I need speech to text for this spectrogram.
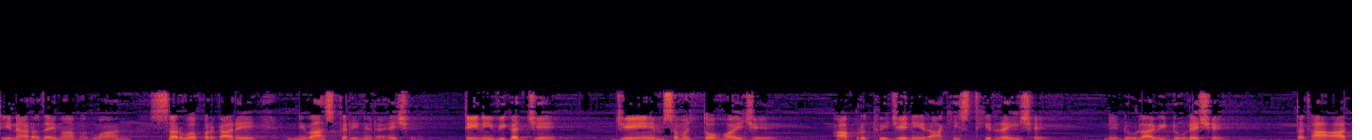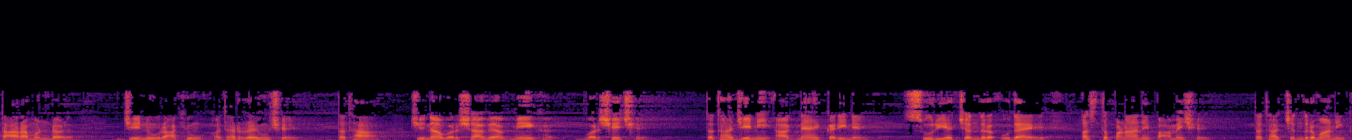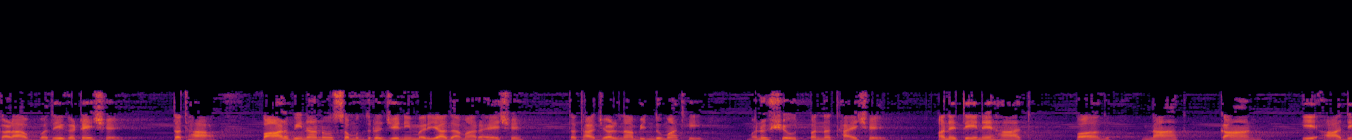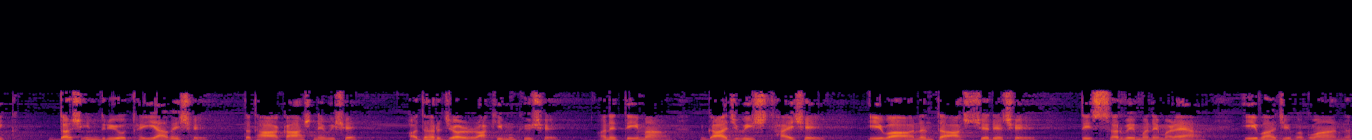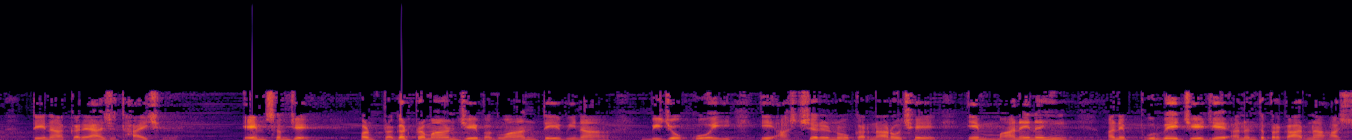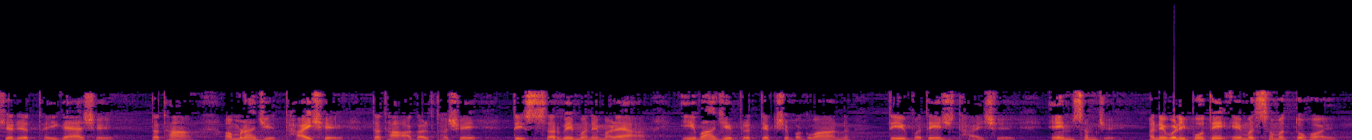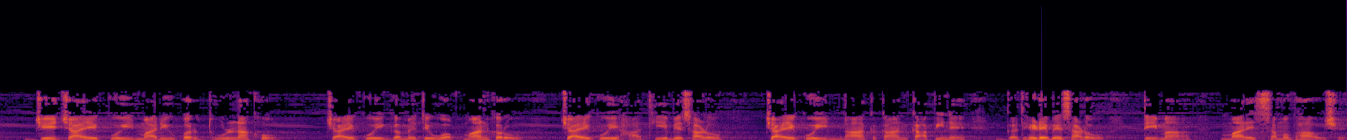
તેના હૃદયમાં ભગવાન સર્વ પ્રકારે નિવાસ કરીને રહે છે. તેની વિગત જે જે એમ સમજતો હોય જે આ પૃથ્વી જેની રાખી સ્થિર રહી છે, ને ડોલાવી ડોલે છે, તથા આ તારામંડળ જેનું રાખ્યું અધર રહ્યું છે, તથા જેના વર્ષાવ્યા મેઘ વર્ષે છે, તથા જેની આજ્ઞાએ કરીને સૂર્ય ચંદ્ર ઉદય અસ્તપણાને પામે છે, તથા ચંદ્રમાની કળા વધે ઘટે છે, તથા પાળ વિનાનો સમુદ્ર જેની મર્યાદામાં રહે છે, તથા જળના બિંદુમાંથી મનુષ્ય ઉત્પન્ન થાય છે, અને તેને હાથ પગ, નાક, કાન એ આદિક દશ ઇન્દ્રિયો થઈ આવે છે તથા આકાશને વિશે અધર જળ રાખી મૂક્યું છે અને તેમાં ગાજવીજ થાય છે એવા અનંત આશ્ચર્ય છે. તે સર્વે મને મળ્યા એવા જે ભગવાન તેના કર્યા જ થાય છે. એમ સમજે પણ પ્રગટ પ્રમાણ જે ભગવાન તે વિના બીજો કોઈ એ આશ્ચર્યનો કરનારો છે, એમ માને નહીં અને પૂર્વે જે જે અનંત પ્રકારના આશ્ચર્ય થઈ ગયા છે, તથા હમણાં જે થાય છે, તથા આગળ થશે, તે સર્વે મને મળ્યા, એવા જે પ્રત્યક્ષ ભગવાન તે વતે જ થાય છે, એમ સમજે. અને વળી પોતે એમ જ સમજતો હોય, જે ચાહે કોઈ મારી ઉપર ધૂળ નાખો, ચાહે કોઈ ગમે તેવું અપમાન કરો ચાહે કોઈ હાથીએ બેસાડો ચાહે કોઈ નાક કાન કાપીને ગધેડે બેસાડો, તેમાં મારે સમભાવ છે.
